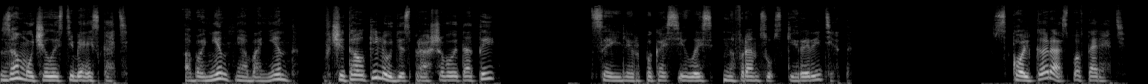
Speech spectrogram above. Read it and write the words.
«Замучилась тебя искать. Абонент не абонент, в читалке люди спрашивают, а ты...» Цейлер покосилась на французский раритет. «Сколько раз повторять?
